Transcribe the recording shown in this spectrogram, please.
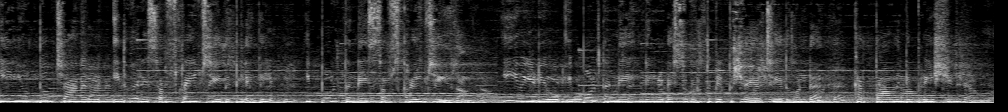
ഈ യൂട്യൂബ് ചാനൽ ഇതുവരെ സബ്സ്ക്രൈബ് ചെയ്തിട്ടില്ലെങ്കിൽ ഇപ്പോൾ തന്നെ സബ്സ്ക്രൈബ് ചെയ്യുക. ഈ വീഡിയോ ഇപ്പോൾ തന്നെ നിങ്ങളുടെ സുഹൃത്തുക്കൾക്ക് ഷെയർ ചെയ്തുകൊണ്ട് കർത്താവിന്റെ പ്രേക്ഷിതരാകുക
